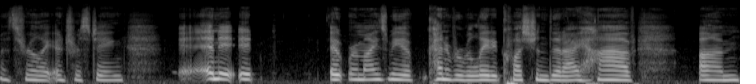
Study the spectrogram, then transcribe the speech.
That's really interesting. And it, it it reminds me of kind of a related question that i have. Um,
